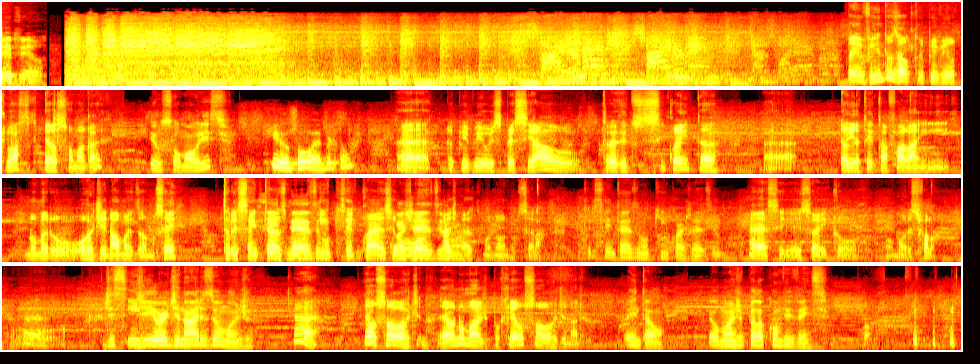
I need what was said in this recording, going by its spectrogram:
Spider-Man, Spider-Man. Bem-vindos ao Trip View Classic. Eu sou o Magari. Eu sou o Maurício. E eu sou o Everton. É, Trip View especial 350. É, eu ia tentar falar em número ordinal, mas eu não sei. Tricentésimo, quinquagésimo. quinquagésimo nono, sei lá. Tricentésimo, quinquagésimo. É, sim, é isso aí que o, o Maurício falou. É. De, de ordinários eu manjo. É, eu sou ordinário. Eu não manjo, porque eu sou ordinário. Então, eu manjo pela convivência.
